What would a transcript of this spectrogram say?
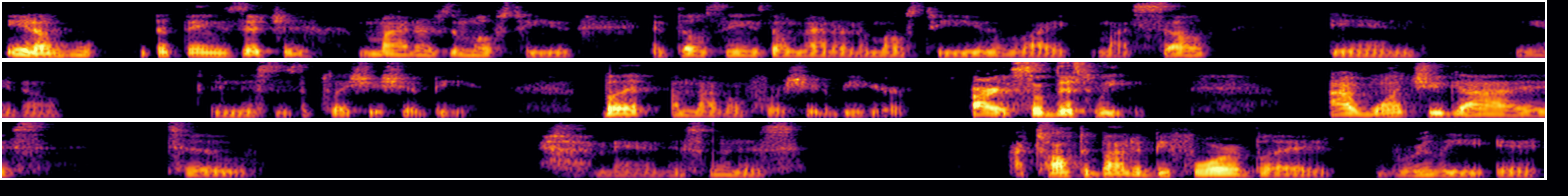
you know, the things that you, matters the most to you. If those things don't matter the most to you, like myself, then, you know, then this is the place you should be. But I'm not going to force you to be here. All right. So this week, I want you guys to, man, this one is, I talked about it before, but really it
